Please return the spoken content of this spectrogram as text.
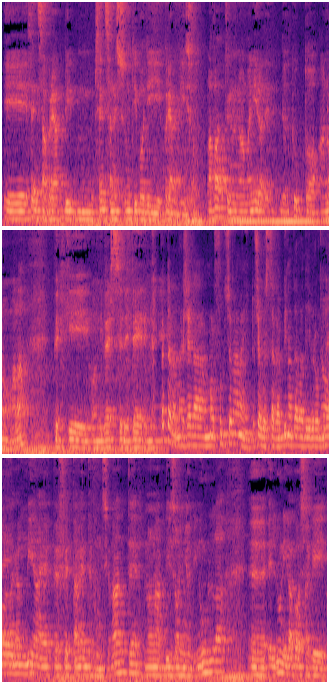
e senza, preavvi- senza, nessun tipo di preavviso. L'ha fatto in una maniera de- del tutto anomala perché con diverse determine. Perdona, ma c'era un malfunzionamento, cioè questa cabina dava dei problemi? No, la cabina è perfettamente funzionante, non ha bisogno di nulla eh, e l'unica cosa che eh,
